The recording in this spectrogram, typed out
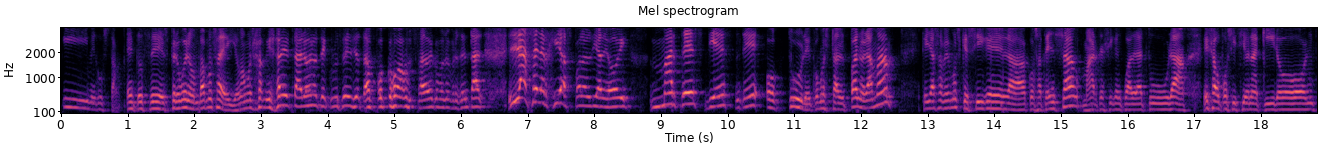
y me gusta. Entonces, pero bueno, vamos a ello, vamos a mirar el tarot, no te cruces, yo tampoco, vamos a ver cómo se presentan las energías para el día de hoy, martes 10 de octubre, cómo está el panorama que ya sabemos que sigue la cosa tensa, Marte sigue en cuadratura, esa oposición a Quirón,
